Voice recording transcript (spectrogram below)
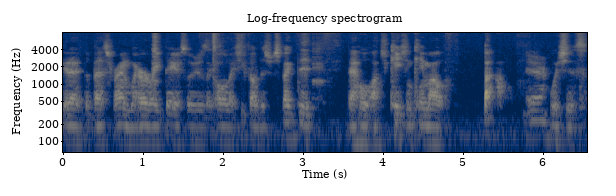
get at the best friend with her right there. So it's just like, oh, like she felt disrespected. That whole altercation came out, bow, Yeah. which is.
